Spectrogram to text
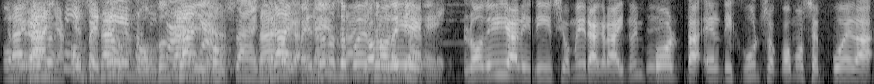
Con saña, con veneno. con saña. con saña. Eso no se puede Yo lo dije, lo dije al inicio, mira, Gray, no importa el discurso, cómo se pueda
